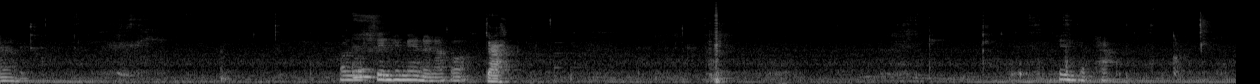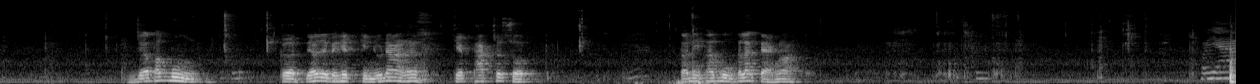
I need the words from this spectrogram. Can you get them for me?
น้ำก็ลวกเส้นให้แม่หน่อยนะพ่อจ้ะเส้นกับผัก เดี๋ยวพักบุ้งเกิดเดี๋ยวจะไปเฮ็ดกินอยู่หน้าเลยเก็บพักสดๆ ตอนนี้พักบุ้งกำลังแตกเนาะพ่อยาง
